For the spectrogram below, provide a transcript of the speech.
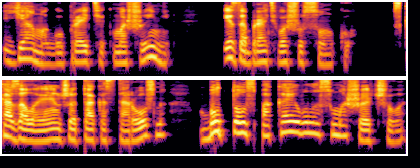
Я могу пройти к машине и забрать вашу сумку, сказала Энджи так осторожно, будто успокаивала сумасшедшего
